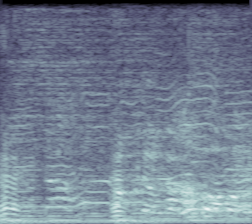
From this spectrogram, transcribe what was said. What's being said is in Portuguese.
Yeah.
